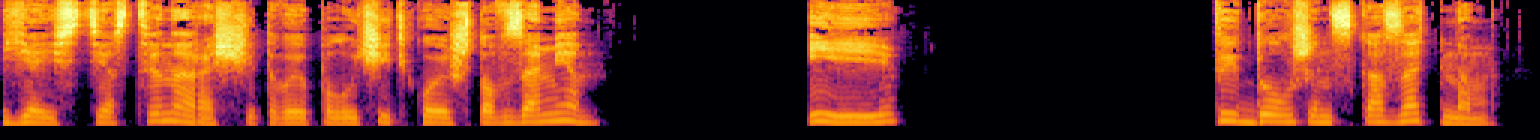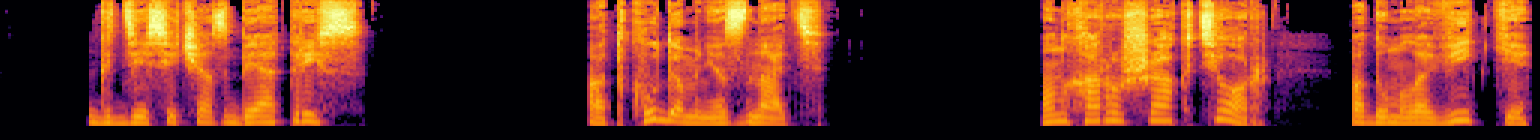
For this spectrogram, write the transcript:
я, естественно, рассчитываю получить кое-что взамен. И ты должен сказать нам, где сейчас Беатрис. Откуда мне знать? Он хороший актер, подумала Викки,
